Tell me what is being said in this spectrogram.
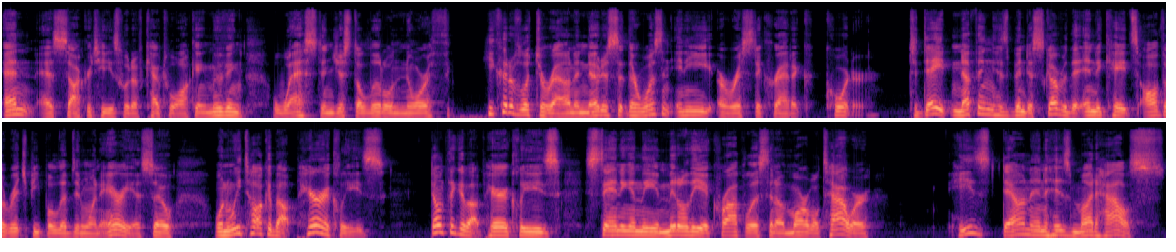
And as Socrates would have kept walking, moving west and just a little north, he could have looked around and noticed that there wasn't any aristocratic quarter. To date, nothing has been discovered that indicates all the rich people lived in one area, so when we talk about Pericles, don't think about Pericles standing in the middle of the Acropolis in a marble tower. He's down in his mud house,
